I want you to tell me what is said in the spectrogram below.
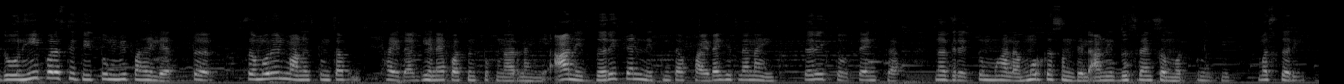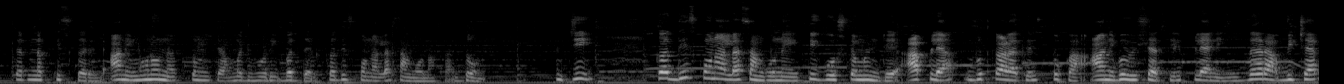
दोन्ही परिस्थिती तुम्ही पाहिल्यात तर समोरील माणूस तुमचा फायदा घेण्यापासून चुकणार नाही आणि जरी त्यांनी तुमचा फायदा घेतला नाही तरी तो त्यांच्या नजरेत तुम्हाला मूर्ख समजेल आणि दुसऱ्यांसमोर तुमची मस्करी तर नक्कीच करेल. आणि म्हणूनच तुमच्या मजबुरीबद्दल कधीच कोणाला सांगू नका. दोन. जी कधीच कोणाला सांगू नये. ती गोष्ट म्हणजे आपल्या भूतकाळातील चुका आणि भविष्यातील प्लॅनिंग जरा विचार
